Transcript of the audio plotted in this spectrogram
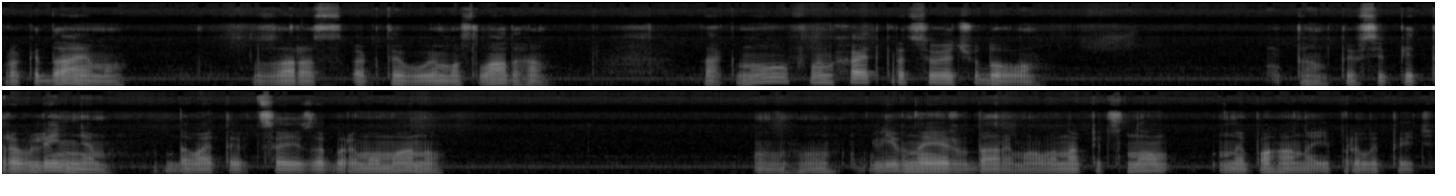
прокидаємо. Зараз активуємо сладга. Так, ну, флемхайт працює чудово. Там ти всі під травлінням. Давайте в цей заберемо ману. Угу. І в неї ж вдаримо. Вона під сном непогано їй прилетить.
